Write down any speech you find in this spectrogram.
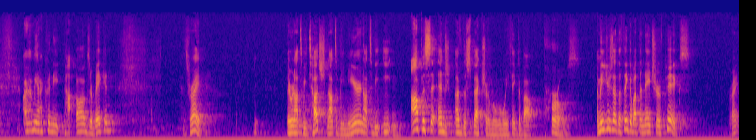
I mean, I couldn't eat hot dogs or bacon. That's right. They were not to be touched, not to be near, not to be eaten. Opposite end of the spectrum when we think about pearls. I mean, you just have to think about the nature of pigs, right?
